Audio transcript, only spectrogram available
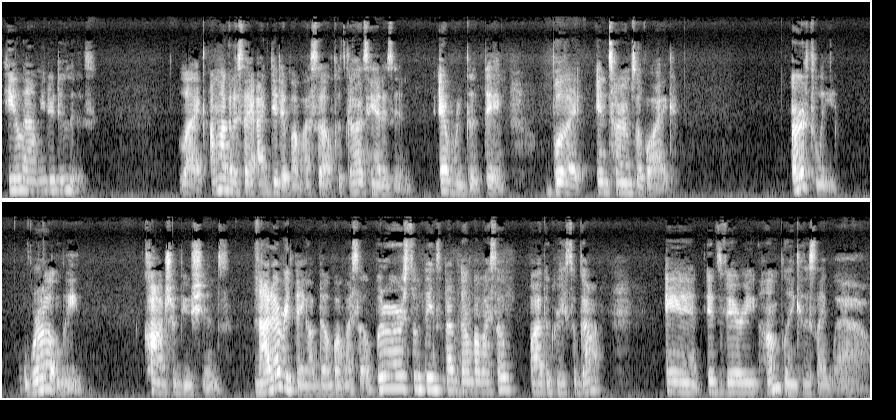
He allowed me to do this. Like, I'm not going to say I did it by myself because God's hand is in every good thing. But in terms of like earthly, worldly contributions. Not everything I've done by myself, but there are some things that I've done by myself by the grace of God. And it's very humbling because it's like, wow,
